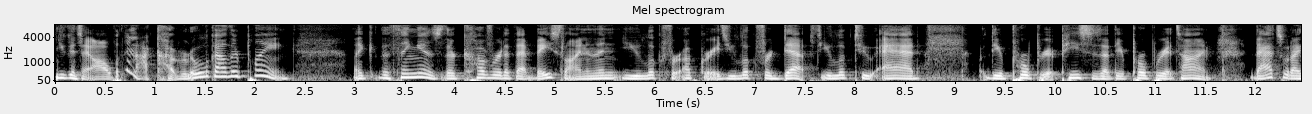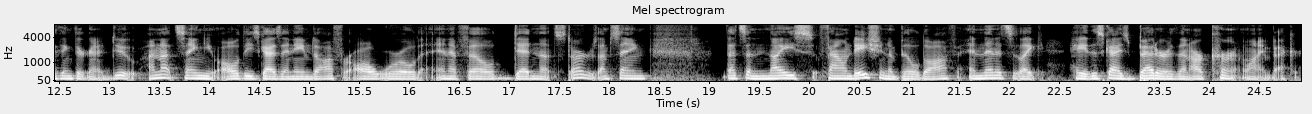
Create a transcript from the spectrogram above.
you can say, "Oh, well they're not covered. Oh, look how they're playing." Like the thing is, they're covered at that baseline, and then you look for upgrades, you look for depth, you look to add the appropriate pieces at the appropriate time. That's what I think they're going to do. I'm not saying you all these guys I named off are all world NFL dead nut starters. I'm saying that's a nice foundation to build off, and then it's like, hey, this guy's better than our current linebacker.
